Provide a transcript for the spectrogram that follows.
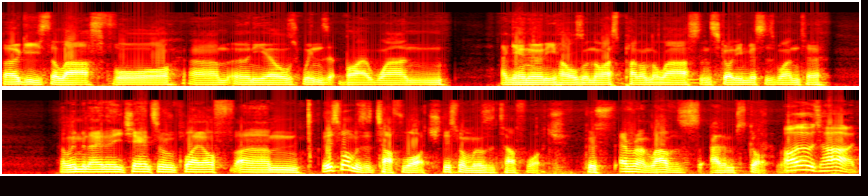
bogeys the last four. Um, Ernie Els wins it by one. Again, Ernie holds a nice putt on the last, and Scotty misses one to eliminate any chance of a playoff. Um, this one was a tough watch. This one was a tough watch because everyone loves Adam Scott. right? Oh, that was hard.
